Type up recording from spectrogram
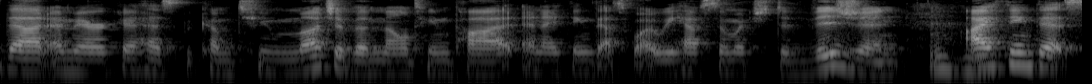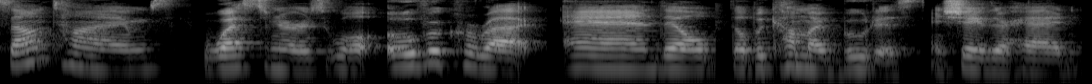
that America has become too much of a melting pot. And I think that's why we have so much division. Mm-hmm. I think that sometimes westerners will overcorrect and they'll they'll become a Buddhist and shave their head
